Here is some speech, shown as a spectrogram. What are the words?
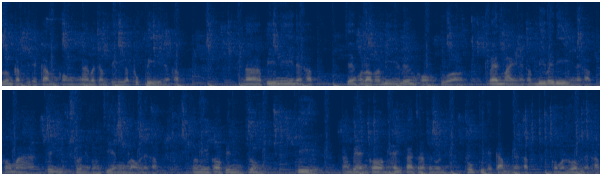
ร่วมกับกิจกรรมของงานประจำปีกับทุกปีนะครับและปีนี้นะครับเจียงของเราก็มีเรื่องของตัวแบรนด์ใหม่นะครับ BYD นะครับเข้ามาเป็นอีกส่วนหนึ่งของเจียงของเรานะครับ ตรงนี้ก็เป็นช่วงที่ทางแบรนด์ก็ให้การสนับสนุนทุกกิจกรรมนะครับ ก็มาร่วมนะครับ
